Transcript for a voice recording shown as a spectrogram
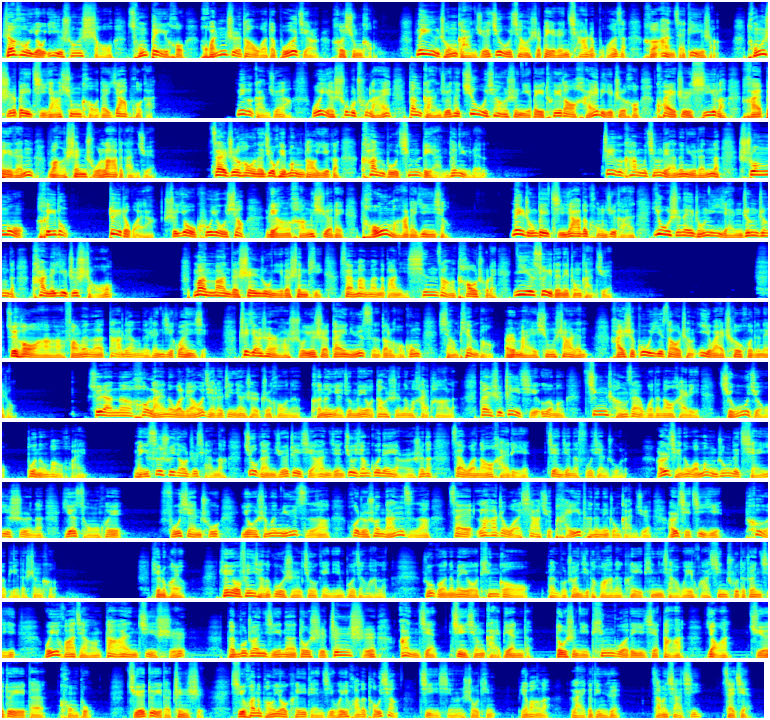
然后有一双手从背后环制到我的脖颈和胸口。那种感觉就像是被人掐着脖子和按在地上，同时被挤压胸口的压迫感。那个感觉呀，我也说不出来，但感觉呢，就像是你被推到海里之后快窒息了，还被人往深处拉的感觉。再之后呢，就会梦到一个看不清脸的女人。这个看不清脸的女人呢，双目黑洞，对着我呀是又哭又笑，两行血泪，头麻的阴笑。那种被挤压的恐惧感，又是那种你眼睁睁的看着一只手，慢慢的深入你的身体，再慢慢的把你心脏掏出来捏碎的那种感觉。最后啊，访问了大量的人际关系，这件事啊，属于是该女子的老公想骗保而买凶杀人，还是故意造成意外车祸的那种？虽然呢，后来呢，我了解了这件事之后呢，可能也就没有当时那么害怕了。但是这起噩梦经常在我的脑海里久久不能忘怀。每次睡觉之前呢，就感觉这起案件就像过电影似的，在我脑海里渐渐的浮现出来。而且呢，我梦中的潜意识呢，也总会浮现出有什么女子啊，或者说男子啊，在拉着我下去陪他的那种感觉，而且记忆特别的深刻。听众朋友，听友分享的故事就给您播讲完了。如果呢没有听够本部专辑的话呢，可以听一下维华新出的专辑《维华讲大案纪实》。本部专辑呢都是真实案件进行改编的，都是你听过的一些大案要案。绝对的恐怖，绝对的真实。喜欢的朋友可以点击维华的头像进行收听，别忘了来个订阅。咱们下期再见。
